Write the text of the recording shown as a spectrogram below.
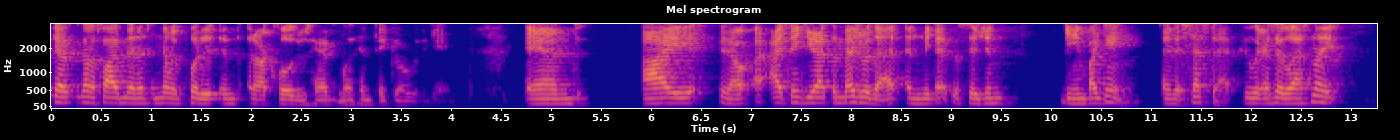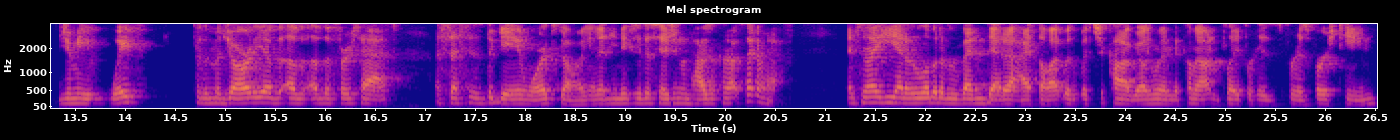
get down to five minutes and then we put it in, in our closer's hands and let him take over the game. And I, you know, I think you have to measure that and make that decision game by game and assess that. Like I said last night, Jimmy waits for the majority of, of, of the first half, assesses the game where it's going, and then he makes a decision on how he's going to come out second half. And tonight he had a little bit of a vendetta, I thought, with, with Chicago. He wanted to come out and play for his for his first team,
